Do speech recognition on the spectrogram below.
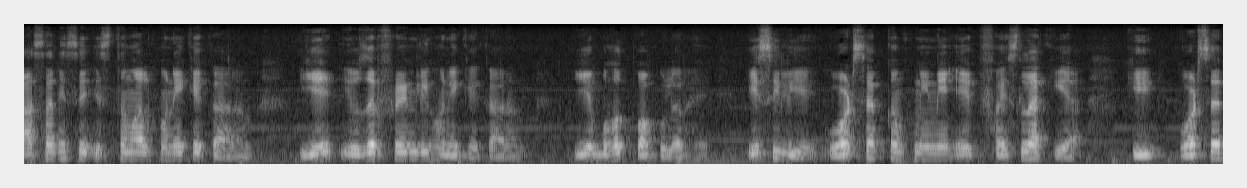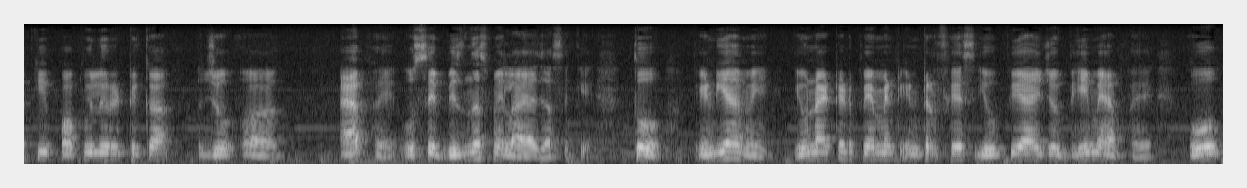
आसानी से इस्तेमाल होने के कारण, ये यूज़र फ्रेंडली होने के कारण ये बहुत पॉपुलर है। इसीलिए व्हाट्सएप कंपनी ने एक फ़ैसला किया कि व्हाट्सएप की पॉपुलरिटी का जो ऐप है, उसे बिज़नेस में लाया जा सके। तो इंडिया में यूनाइटेड पेमेंट इंटरफेस यूपीआई जो भीम ऐप है, वो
